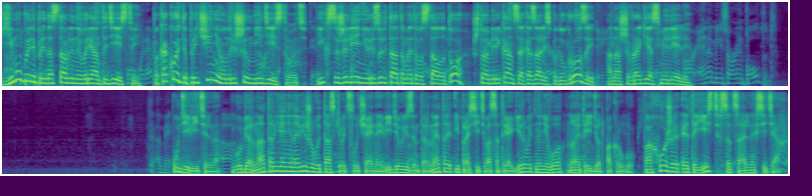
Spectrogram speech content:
Ему были предоставлены варианты действий. По какой-то причине он решил не действовать. И, к сожалению, результатом этого стало то, что американцы оказались под угрозой, а наши враги осмелели. Удивительно. Губернатор, я ненавижу вытаскивать случайное видео из интернета и просить вас отреагировать на него, но это идет по кругу. Похоже, это есть в социальных сетях.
